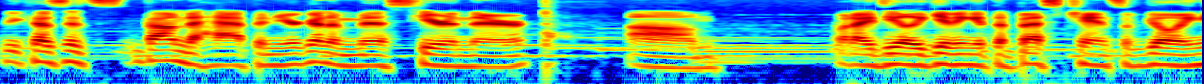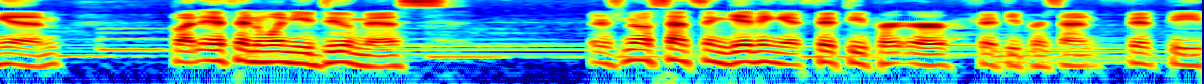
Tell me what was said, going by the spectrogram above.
because it's bound to happen, you're gonna miss here and there. Um, but ideally giving it the best chance of going in. But if and when you do miss, there's no sense in giving it 50 per, or 50%, 50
